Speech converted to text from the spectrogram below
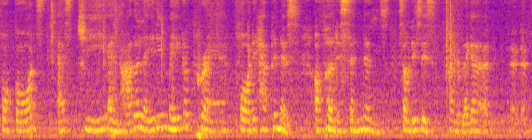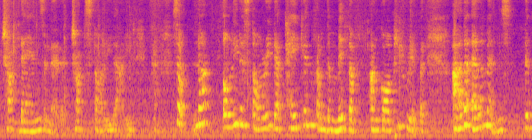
for gods as she and other lady make a prayer for the happiness of her descendants. So this is kind of like a, a, a short dance and a, a short storyline. So not only the story that taken from the myth of Angkor period, but other elements, the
